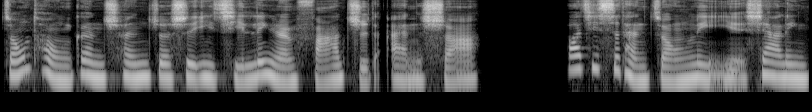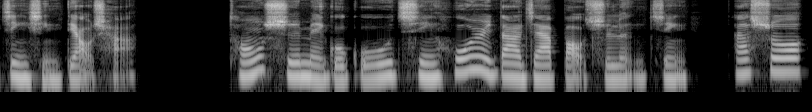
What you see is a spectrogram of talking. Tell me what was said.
总统更称这是一起令人发指的暗杀。巴基斯坦总理也下令进行调查，同时，美国国务卿呼吁大家保持冷静。他说：“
